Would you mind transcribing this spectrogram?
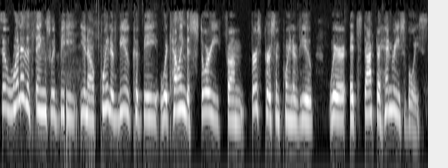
So one of the things would be, you know, point of view could be we're telling the story from first person point of view where it's Dr. Henry's voice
